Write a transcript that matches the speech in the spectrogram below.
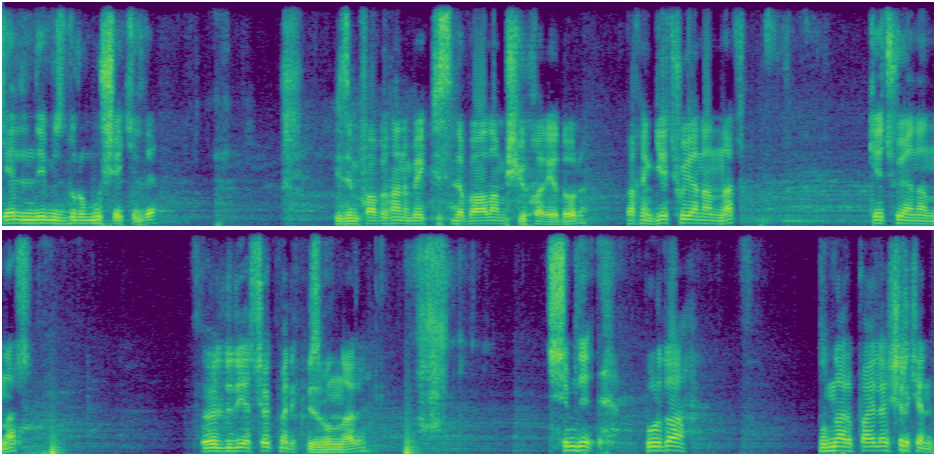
Gelindiğimiz durum bu şekilde. Bizim fabrikanın bekçisi de bağlamış yukarıya doğru. Bakın geç uyananlar geç uyananlar öldü diye sökmedik biz bunları. Şimdi burada bunları paylaşırken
